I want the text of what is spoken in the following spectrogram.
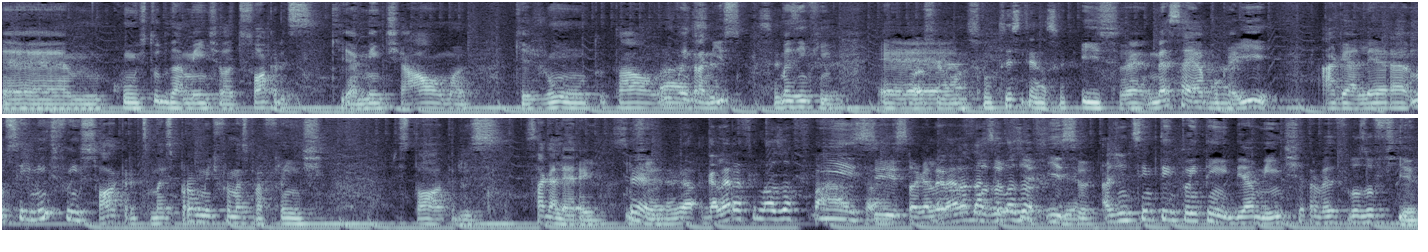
é, com o estudo da mente lá de Sócrates, que é mente e alma, que é junto e tal, não Ah, vou entrar sim, nisso, sim. mas enfim. é, Nossa, é um assunto extenso. isso, é. Nessa época aí, a galera, não sei nem se foi em Sócrates, mas provavelmente foi mais pra frente, Aristóteles, essa galera aí. Enfim. É, a galera filosofada. Isso, isso, a galera, da filosofia. Isso, a gente sempre tentou entender a mente através da filosofia.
